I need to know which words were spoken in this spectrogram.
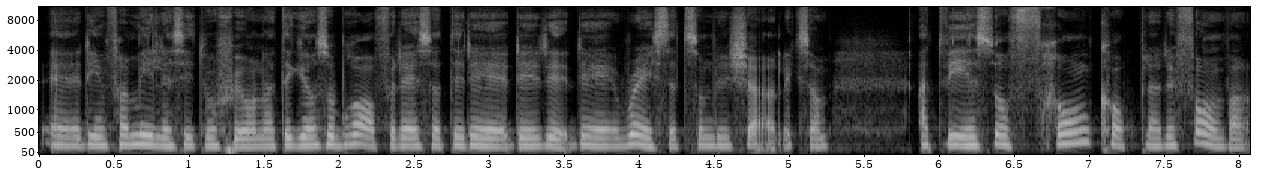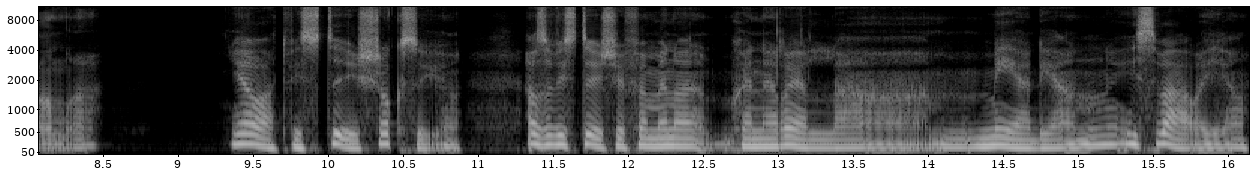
eh, din familjesituation, att det går så bra för dig så att det är det, det, det, det racet som du kör. Liksom. Att vi är så frånkopplade från varandra. Ja, att vi styrs också ju. Alltså vi styrs ju för menar, generella medien i Sverige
